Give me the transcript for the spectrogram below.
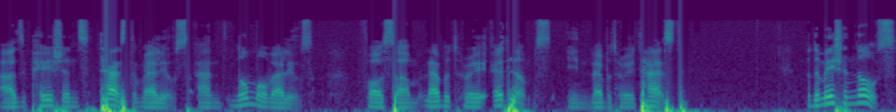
are the patient's test values and normal values for some laboratory items in laboratory test. Admission notes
